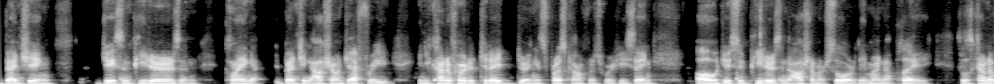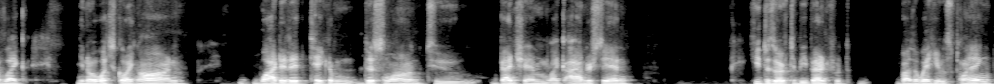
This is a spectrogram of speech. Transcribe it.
benching Jason Peters and playing benching Alshon Jeffery. And you kind of heard it today during his press conference where he's saying, Oh, Jason Peters and Alshon are sore, they might not play. So it's kind of like, you know, what's going on? Why did it take him this long to bench him? Like I understand he deserved to be benched with by the way he was playing.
